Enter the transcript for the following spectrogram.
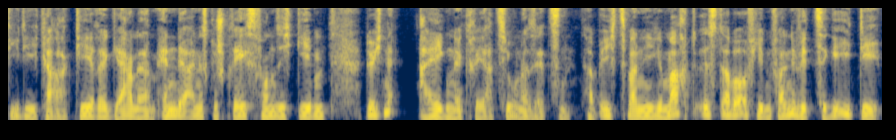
die die Charaktere gerne am Ende eines Gesprächs von sich geben, durch eine eigene Kreation ersetzen. Hab ich zwar nie gemacht, ist aber auf jeden Fall eine witzige Idee.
